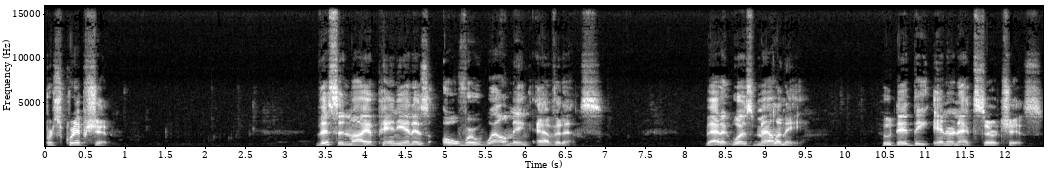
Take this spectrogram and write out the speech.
prescription. This, in my opinion, is overwhelming evidence that it was Melanie who did the internet searches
